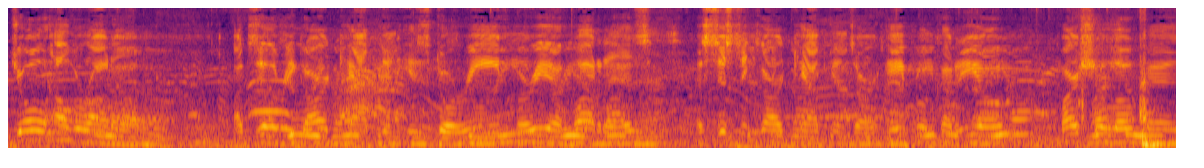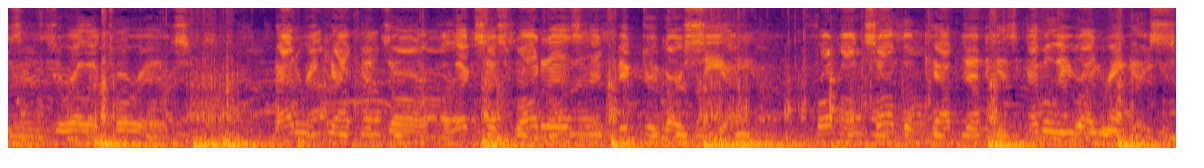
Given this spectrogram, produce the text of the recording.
Joel Alvarado. Auxiliary guard captain is Doreen Maria Juarez. Assistant guard captains are April Carrillo, Marcia Lopez, Zarella Torres. Battery captains are Alexis Juarez and Victor Garcia. Front ensemble captain is Emily Rodriguez.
